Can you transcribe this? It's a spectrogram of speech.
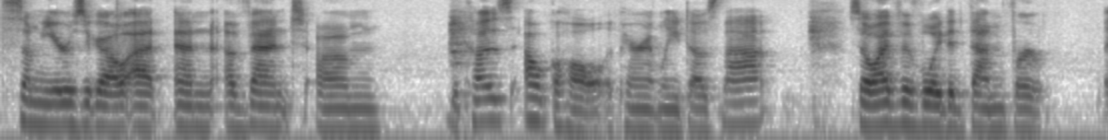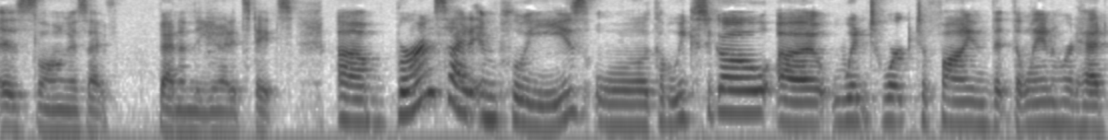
some years ago at an event um, because alcohol apparently does that. So I've avoided them for as long as I've been in the United States. Um, Burnside employees a couple weeks ago uh, went to work to find that the landlord had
